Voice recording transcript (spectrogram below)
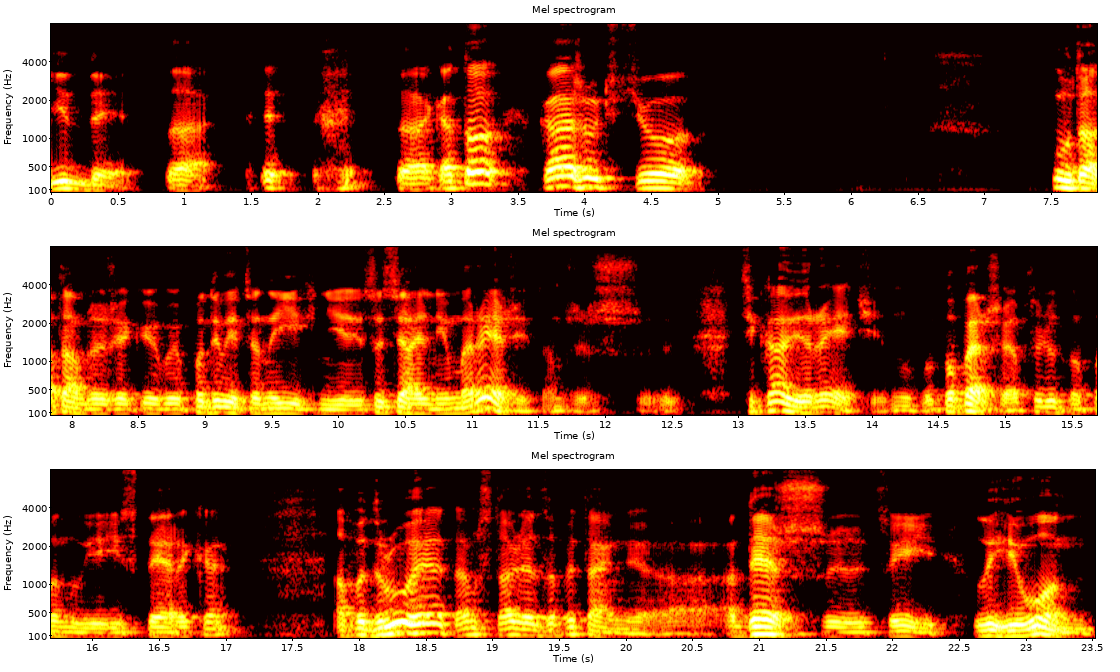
ніде. Так. Так. А то кажуть, що. Ну, та там же ж, як ви подивіться на їхні соціальні мережі, там же ж е, цікаві речі. Ну, по-перше, абсолютно панує істерика. А по-друге, там ставлять запитання: а- де ж е, цей легіон,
